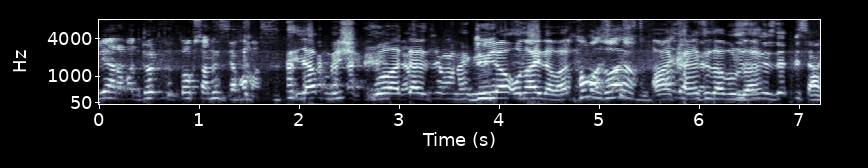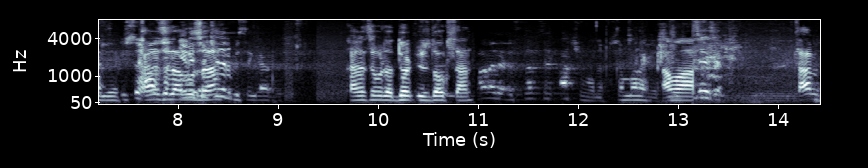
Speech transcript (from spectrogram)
bir araba 490 hız yapamaz. Yapmış. Bu hatta dünya onay da var. Yapamaz o adam. Aa, kanıtı da burada. İzninizle bir saniye. Kanıtı da Geri burada. çekilir misin kardeşim? Kanıtı burada 490. Bana ver ıslar, sen açma onu. Sen bana ver. Ama tamam.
